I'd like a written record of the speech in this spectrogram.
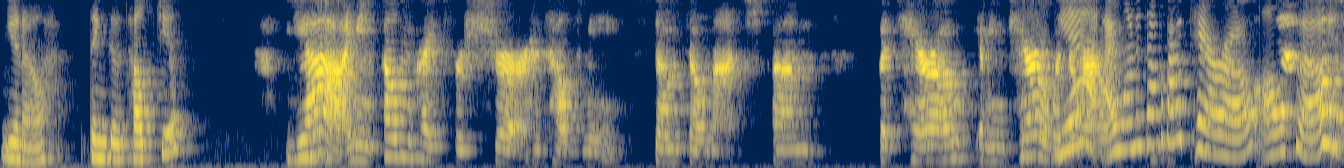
you know, think has helped you? Yeah, I mean, Feldenkrais for sure has helped me so, so much. Um, but tarot, I mean, tarot was yeah, around. I want to talk about tarot also.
